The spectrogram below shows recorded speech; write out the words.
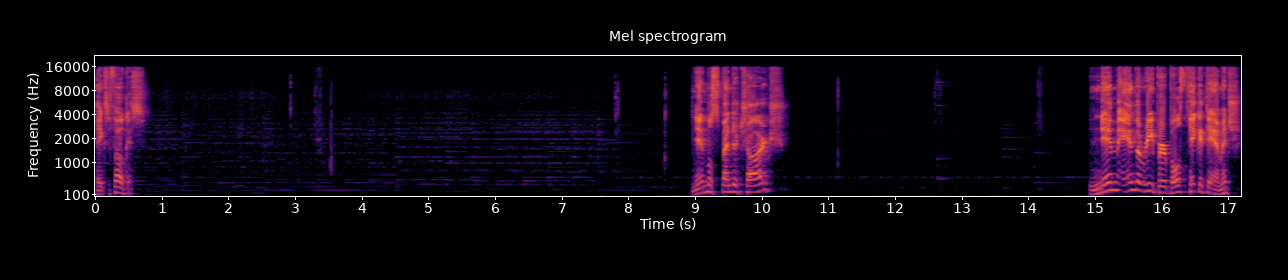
Takes a focus. Nym will spend a charge. Nym and the Reaper both take a damage.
